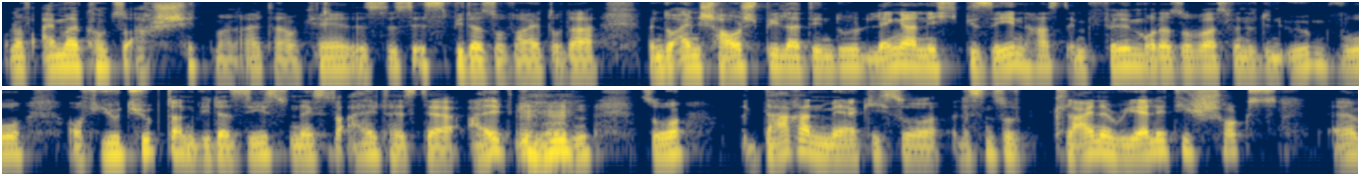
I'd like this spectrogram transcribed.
Und auf einmal kommt so, ach shit, Mann, Alter, okay, es, es ist wieder soweit. Oder wenn du einen Schauspieler, den du länger nicht gesehen hast im Film oder sowas, wenn du den irgendwo auf YouTube dann wieder siehst und denkst so, Alter, ist der alt mhm. geworden, mhm. so, daran merke ich so, das sind so kleine Reality-Schocks, äh,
